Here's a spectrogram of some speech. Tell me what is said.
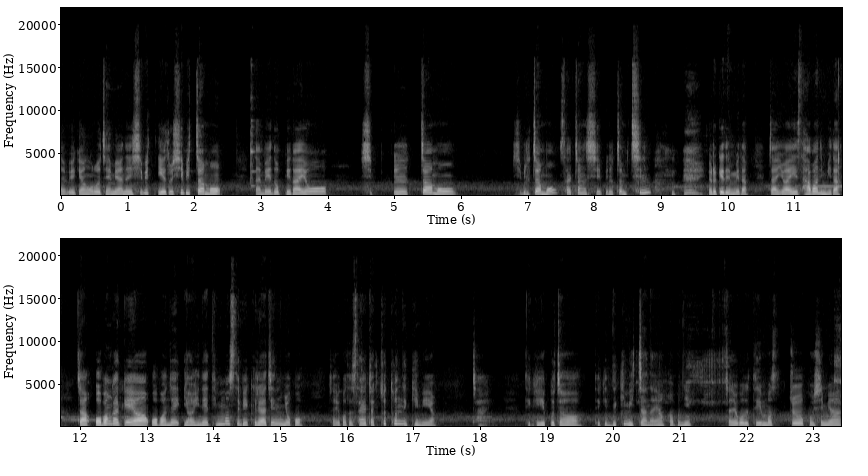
자, 외경으로 재면은 12, 얘도 12.5. 그다음에 높이가요. 11.5. 11.5, 살짝 11.7 이렇게 됩니다. 자, 이 아이 4번입니다. 자, 5번 갈게요. 5번은 여인의 뒷모습이 그려진 요거. 자, 이것도 살짝 투톤 느낌이에요. 자, 되게 예쁘죠? 되게 느낌이 있잖아요, 화분이. 자, 이것도 뒷모습 쭉 보시면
